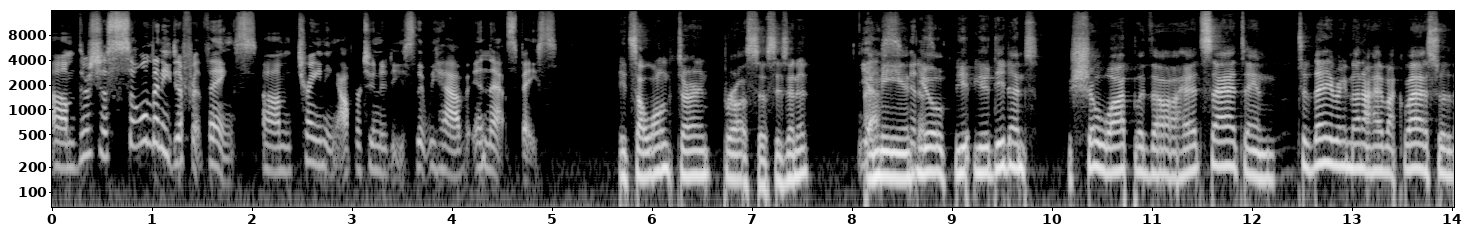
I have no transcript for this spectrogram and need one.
um, there's just so many different things um, training opportunities that we have in that space. It's a long-term process isn't it? Yes, i mean you, you you didn't show up with a headset and today we're gonna have a class with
